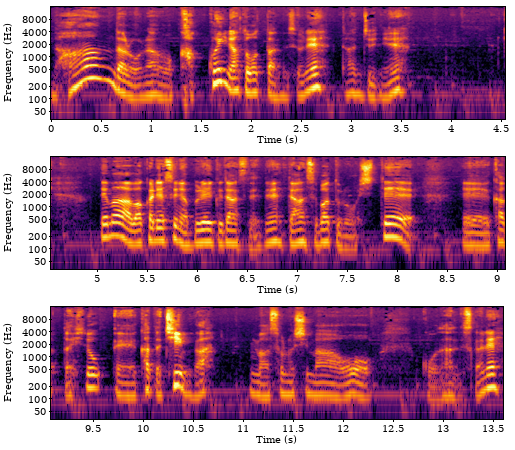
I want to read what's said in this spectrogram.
なんだろうなもうかっこいいなと思ったんですよね。単純にね。でまあ分かりやすいのはブレイクダンスでねダンスバトルをして、えー勝った人、えー勝ったチームが、まあ、その島をこうなんですかね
